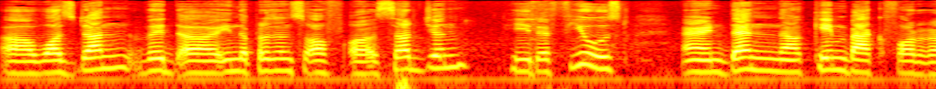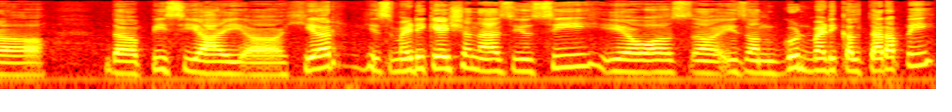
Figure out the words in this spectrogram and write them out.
was done with in the presence of a surgeon. He refused and then came back for the PCI here. His medication as you see he was is on good medical therapy.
